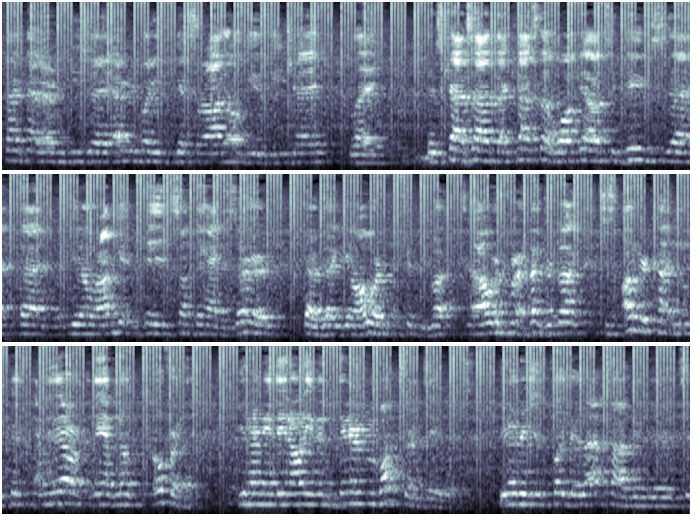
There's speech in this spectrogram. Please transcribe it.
The fact that every DJ, everybody can get Serato and be a DJ. Like, there's cats out, that cats that walk out to gigs that, that, you know, where I'm getting paid something I deserve, that like, you know, I'll work for fifty bucks, I'll work for a hundred bucks, just undercutting them, because, I mean, they don't, they have no overhead. You know what I mean? They don't even, they don't even bought turntables. You know, they just plug their laptop into, to,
